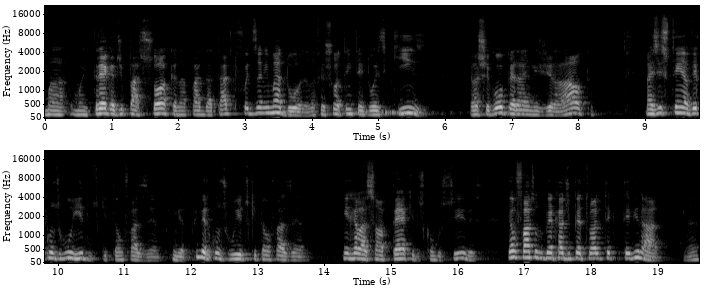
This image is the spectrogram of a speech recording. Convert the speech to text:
uma, uma entrega de paçoca na parte da tarde que foi desanimadora. Ela fechou a 32,15, ela chegou a operar em ligeira alta, mas isso tem a ver com os ruídos que estão fazendo. Primeiro, primeiro com os ruídos que estão fazendo em relação à PEC dos combustíveis, é o fato do mercado de petróleo ter, ter virado. Né?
